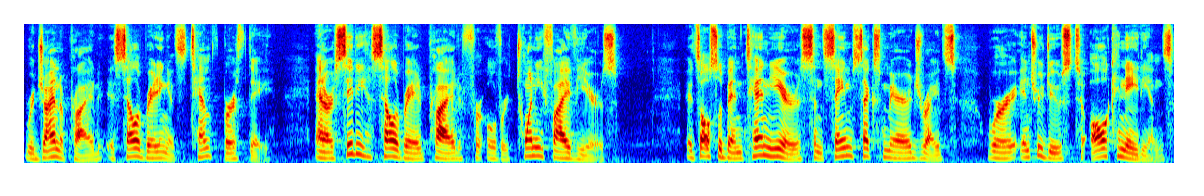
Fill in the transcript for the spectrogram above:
Regina Pride, is celebrating its 10th birthday, and our city has celebrated Pride for over 25 years. It's also been 10 years since same-sex marriage rights were introduced to all Canadians,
